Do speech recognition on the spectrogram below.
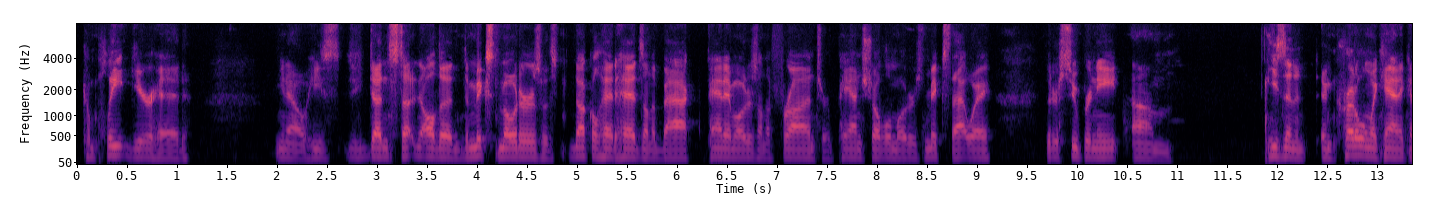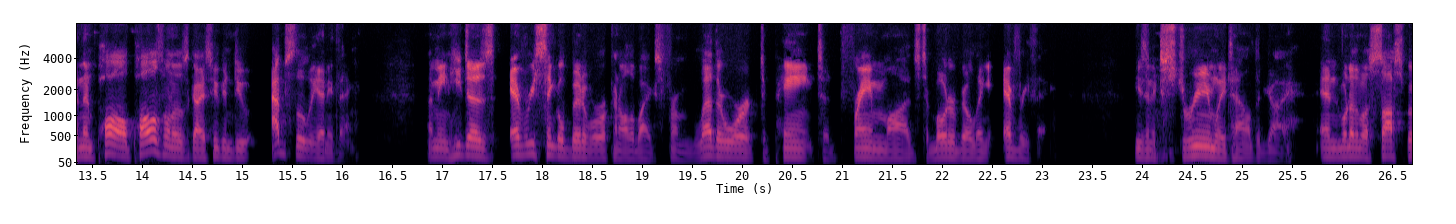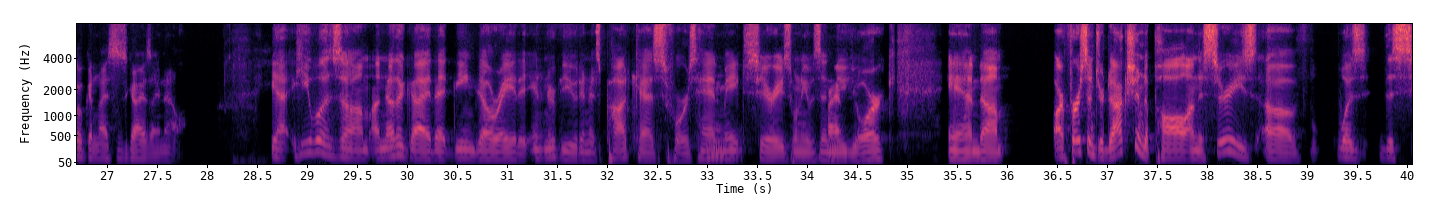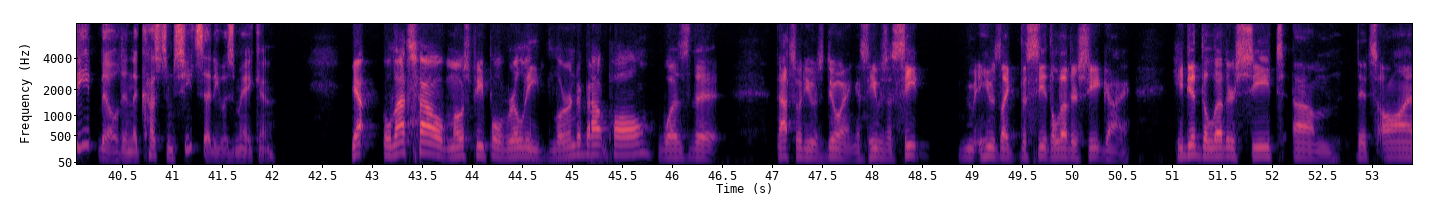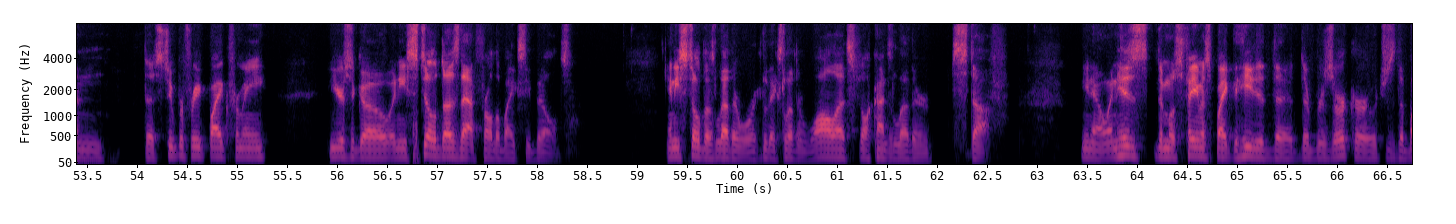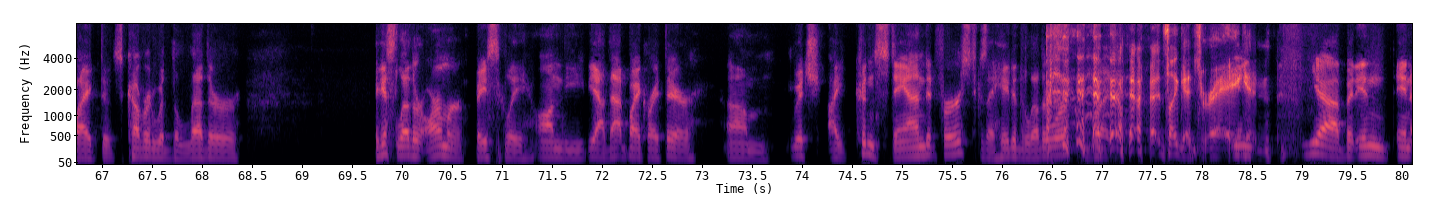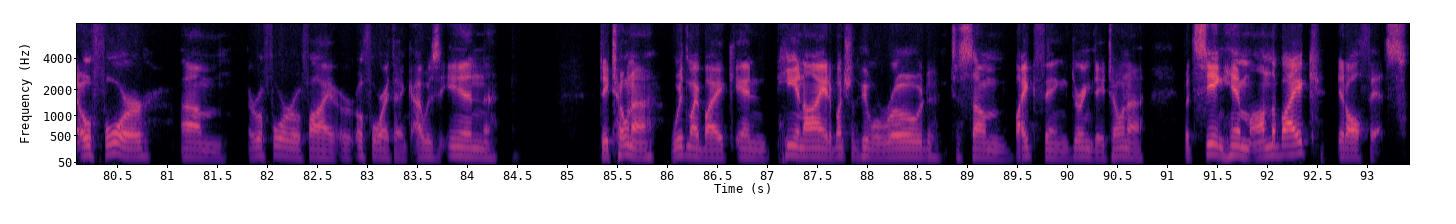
complete gearhead. You know, he's he done stu- all the the mixed motors with knucklehead heads on the back, panda motors on the front, or pan shovel motors mixed that way that are super neat. Um, he's an incredible mechanic. And then Paul, Paul's one of those guys who can do absolutely anything. I mean, he does every single bit of work on all the bikes from leather work to paint to frame mods to motor building, everything. He's an extremely talented guy and one of the most soft spoken, nicest guys I know. Yeah, he was um, another guy that Dean Delray had interviewed in his podcast for his. Handmade mm-hmm. series when he was in right. New York. And um, our first introduction to Paul on the series of was the seat build and the custom seats that he was making. Yeah, well, that's how most people really learned about Paul. Was that that's what he was doing. Is he was a seat, he was like the seat, the leather seat guy. He did the leather seat um, that's on the Super Freak bike for me years ago, and he still does that for all the bikes he builds. And he still does leather work. He makes leather wallets, all kinds of leather stuff. You know, and his the most famous bike that he did, the the Berserker, which is the bike that's covered with the leather, I guess leather armor, basically on the yeah that bike right there. Um, which I couldn't stand at first because I hated the leather work. But it's like a dragon. yeah, but in in 04, um, or 04 or 05 or 04, I think I was in Daytona with my bike, and he and I and a bunch of people rode to some bike thing during Daytona. But seeing him on the bike, it all fits.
